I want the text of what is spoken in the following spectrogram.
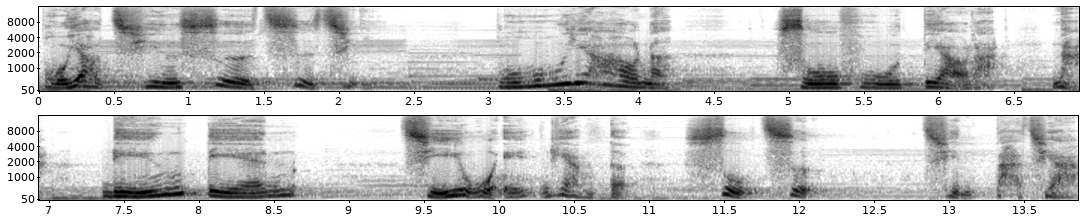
不要轻视自己，不要呢疏忽掉了那零点。极为量的数字，请大家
